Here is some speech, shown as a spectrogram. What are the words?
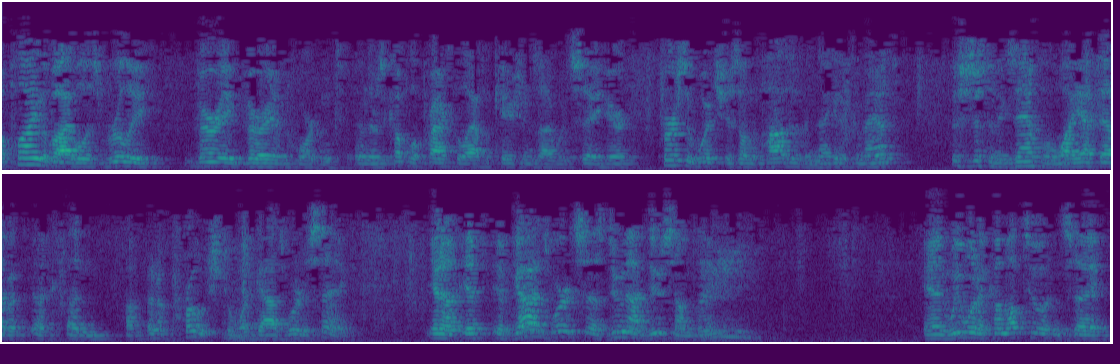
Applying the Bible is really very, very important. And there's a couple of practical applications I would say here. First of which is on the positive and negative commands. This is just an example of why you have to have a, a, an, an approach to what God's Word is saying. You know, if, if God's Word says do not do something, and we want to come up to it and say,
